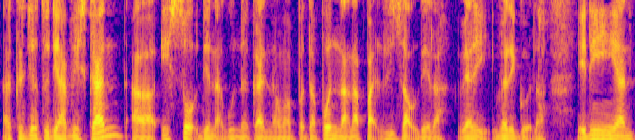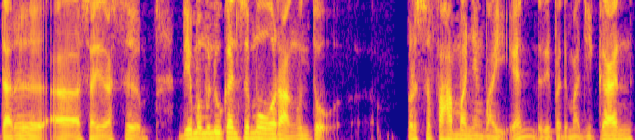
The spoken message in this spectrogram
uh, kerja tu dihabiskan uh, esok dia nak gunakan uh, ataupun nak dapat result dia lah. Very very good lah. Ini antara uh, saya rasa dia memerlukan semua orang untuk persefahaman yang baik kan daripada majikan,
